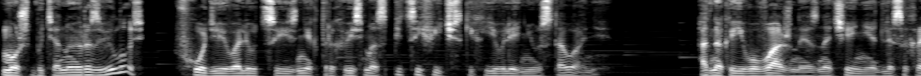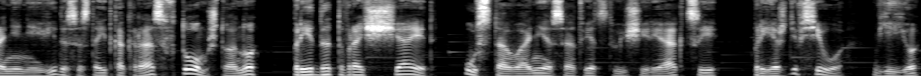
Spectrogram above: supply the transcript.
Может быть, оно и развелось в ходе эволюции из некоторых весьма специфических явлений уставания. Однако его важное значение для сохранения вида состоит как раз в том, что оно предотвращает уставание соответствующей реакции прежде всего в ее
